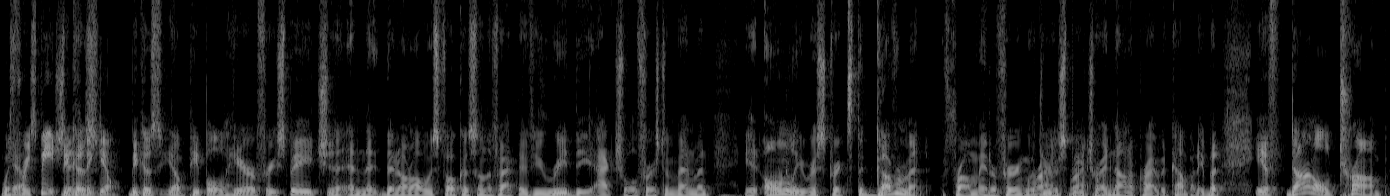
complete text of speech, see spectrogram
with yeah. free speech. Because, a big deal. Because you know people hear free speech and they, they don't always focus on the fact that if you read the actual First Amendment, it only restricts the government from interfering with your speech, right, right, right. Not a private company. But if Donald Trump,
